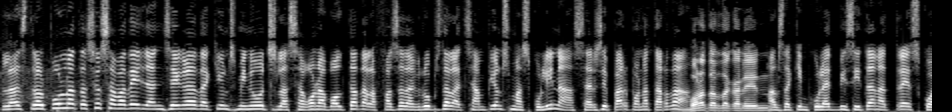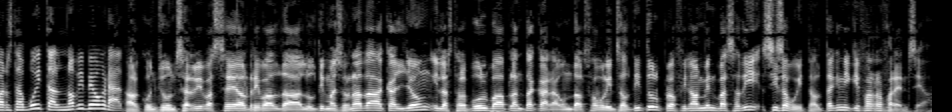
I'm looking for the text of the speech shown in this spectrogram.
L'Estralpool Natació Sabadell engega d'aquí uns minuts la segona volta de la fase de grups de la Champions masculina. Sergi Parc, bona tarda. Bona tarda, Karen. Els de Quim Colet visiten a tres quarts de vuit al Novi Beograd. El conjunt serbi va ser el rival de l'última jornada a Calllong i l'Estralpool va plantar cara, un dels favorits al títol, però finalment va cedir 6 a 8. El tècnic hi fa referència.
